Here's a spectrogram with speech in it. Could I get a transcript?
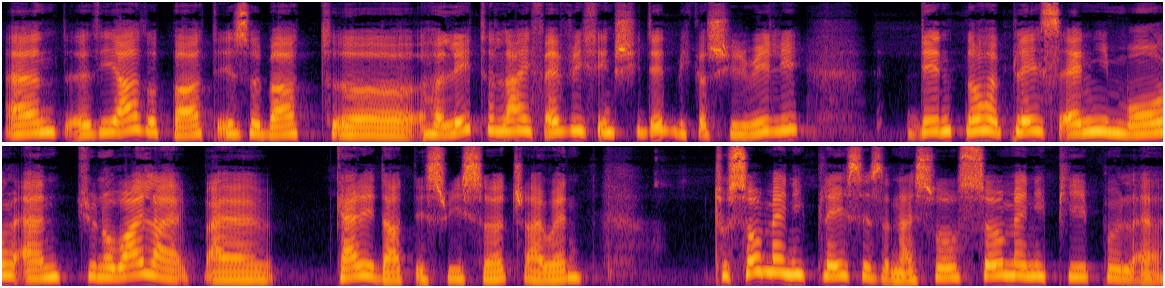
And uh, the other part is about uh, her later life, everything she did, because she really didn't know her place anymore. And, you know, while I, I carried out this research, I went to so many places and I saw so many people uh,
